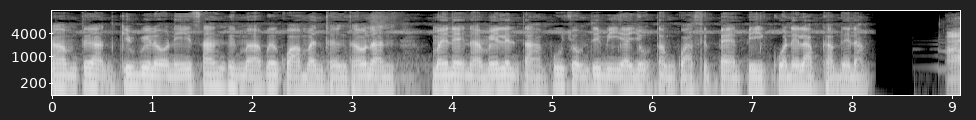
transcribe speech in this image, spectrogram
คำเตือนคลิปวิดีโอนี้สร้างขึ้นมาเพื่อความบันเทิงเท่านั้น ไม่แนะนำให้เล่นตามผู้ชมที่มีอายุต่ำกว่า 18 ปีควรได้รับคำแนะนำอะ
